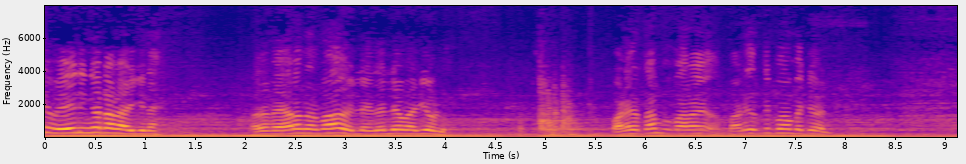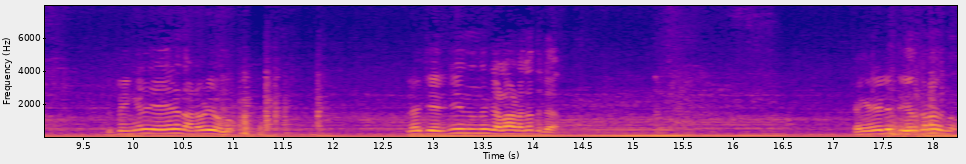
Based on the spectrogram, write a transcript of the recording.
കറക്റ്റ് വെയിൽ ഇങ്ങോട്ടാണ് അടിക്കുന്നത് അത് വേറെ നിർവാഹമില്ല ഇതല്ലേ വഴിയുള്ളൂ. പണി നിർത്താൻ പണി പണി നിർത്തിപ്പോകാൻ പറ്റുമല്ലോ. ഇപ്പൊ ഇങ്ങനെ ചെയ്യുന്ന നടപടിയുള്ളൂ. ഇല്ല ചെരിഞ്ഞു നിന്നും കള അടക്കത്തില്ല എങ്ങനെയും തീർക്കണമെന്ന്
